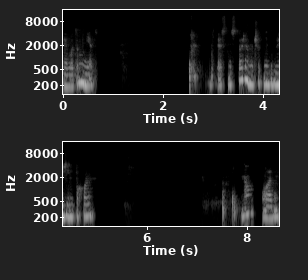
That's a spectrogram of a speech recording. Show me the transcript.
А его там нет. Интересная история, мы что-то не догрузили, похоже. Ну, ладно,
